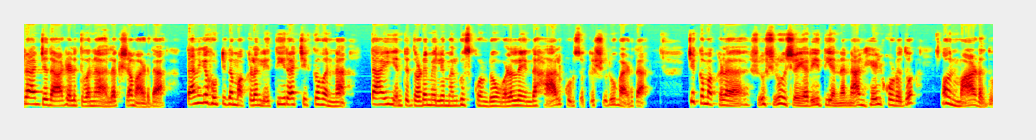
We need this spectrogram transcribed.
ರಾಜ್ಯದ ಆಡಳಿತವನ್ನ ಅಲಕ್ಷ್ಯ ಮಾಡ್ದ. ತನಗೆ ಹುಟ್ಟಿದ ಮಕ್ಕಳಲ್ಲಿ ತೀರಾ ಚಿಕ್ಕವನ್ನ ತಾಯಿಯಂತೆ ತೊಡೆ ಮೇಲೆ ಮಲಗಿಸ್ಕೊಂಡು ಒಳಲೆಯಿಂದ ಹಾಲು ಕುಡಿಸೋಕೆ ಶುರು ಮಾಡ್ದ. ಚಿಕ್ಕ ಮಕ್ಕಳ ಶುಶ್ರೂಷೆಯ ರೀತಿಯನ್ನ ನಾನು ಹೇಳ್ಕೊಡೋದು, ಅವನು ಮಾಡೋದು.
